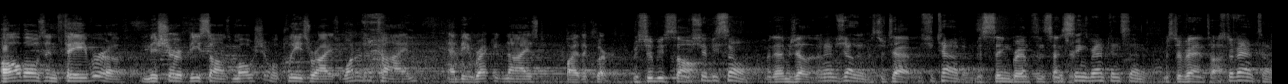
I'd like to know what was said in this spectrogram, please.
All those in favour of Mr. Bisson's motion will please rise one at a time and be recognized by the clerk. Monsieur Bisson. Monsieur Bisson. Madame Gélinas. Madame Gélinas. Mr. Tabuns. Mr. Tabuns. Ms. Singh Brampton Centre. Ms. Singh Brampton Centre. Mr. Vanthof. Mr. Vanthof.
